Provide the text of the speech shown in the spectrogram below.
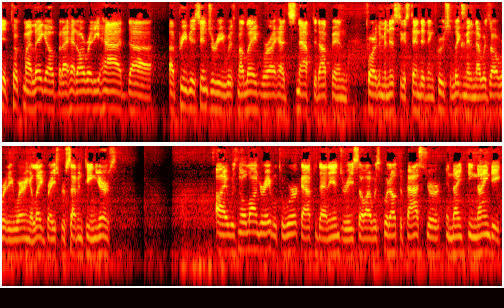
it took my leg out, but I had already had uh, a previous injury with my leg where I had snapped it up and tore the meniscus tendon and cruciate ligament, and I was already wearing a leg brace for 17 years. I was no longer able to work after that injury, so I was put out to pasture in 1990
